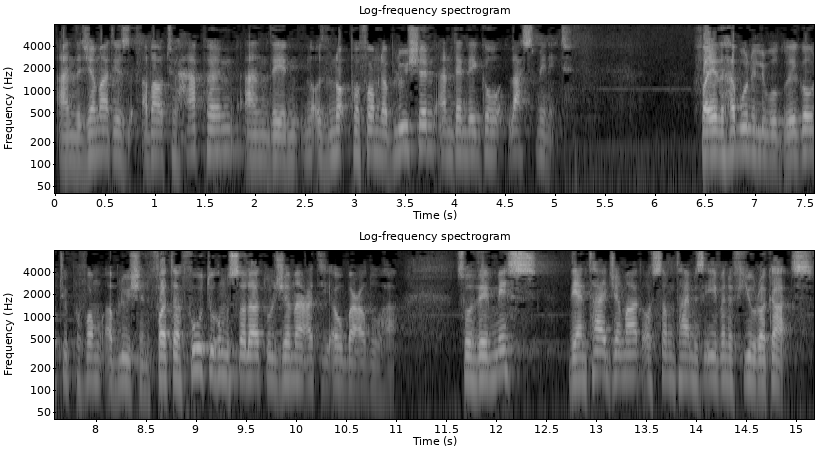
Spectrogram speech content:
and the Jamaat is about to happen and they have not performed ablution and then they go last minute. فَيَذْهَبُونَ لِلْوُضُ They go to perform ablution. فَتَفُوتُهُمْ صَلَاةُ الْجَمَاعَةِ أَوْ بَعْضُهَا So they miss the entire Jamaat or sometimes even a few rakats.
